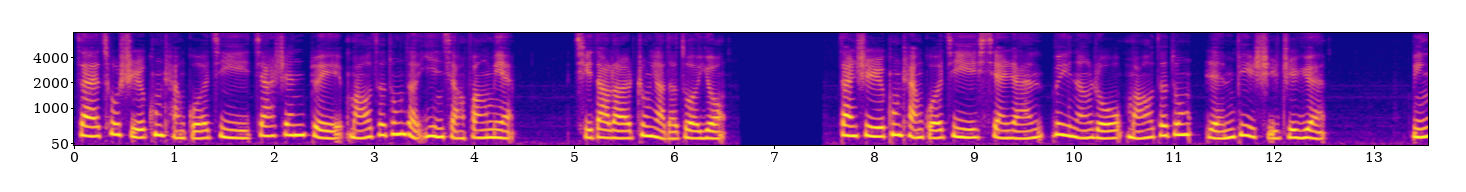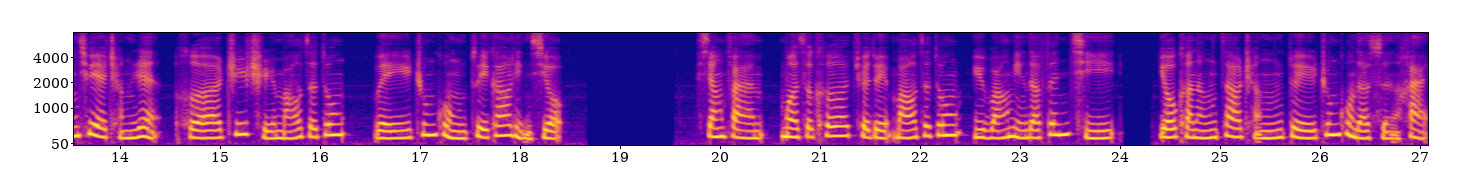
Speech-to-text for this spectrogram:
在促使共产国际加深对毛泽东的印象方面起到了重要的作用。但是，共产国际显然未能如毛泽东、任弼时之愿。明确承认和支持毛泽东为中共最高领袖。相反，莫斯科却对毛泽东与王明的分歧有可能造成对中共的损害，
